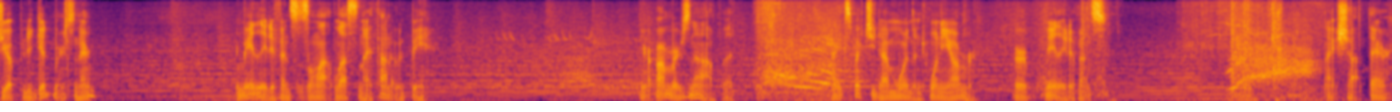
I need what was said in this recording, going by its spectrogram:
You up pretty good, mercenary. Your melee defense is a lot less than I thought it would be. Your armor's not, but I expect you to have more than 20 armor, or melee defense. Nice shot there.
